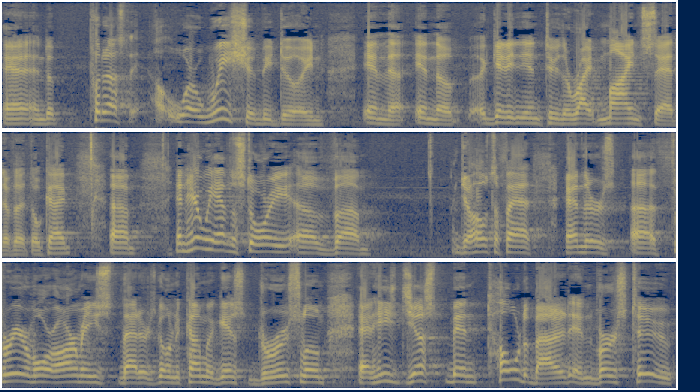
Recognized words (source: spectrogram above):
and, and, to put us where we should be doing in the in the getting into the right mindset of it. Okay, um, and here we have the story of. Um, Jehoshaphat, and there's uh, three or more armies that are going to come against Jerusalem, and he's just been told about it in verse 2,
